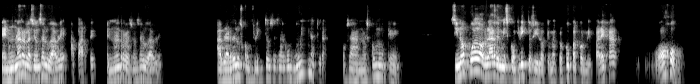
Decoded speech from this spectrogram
en una relación saludable, aparte, en una relación saludable, hablar de los conflictos es algo muy natural. O sea, no es como que, si no puedo hablar de mis conflictos y lo que me preocupa con mi pareja, ojo,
